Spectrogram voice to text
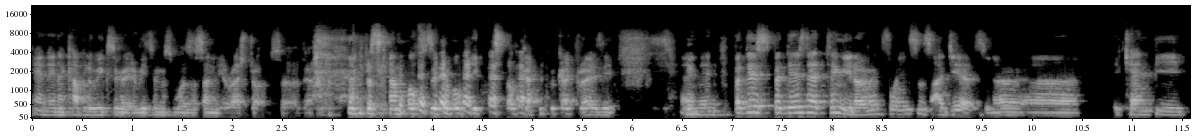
And then a couple of weeks ago, everything was, was suddenly a rush job. So just come off several weeks of going, going crazy. And then, but there's but there's that thing, you know. For instance, ideas. You know, uh, it can be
